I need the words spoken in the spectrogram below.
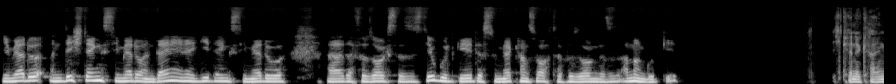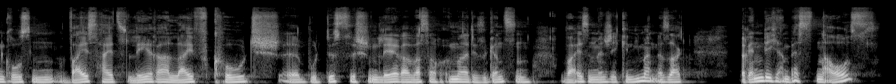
je mehr du an dich denkst, je mehr du an deine Energie denkst, je mehr du äh, dafür sorgst, dass es dir gut geht, desto mehr kannst du auch dafür sorgen, dass es anderen gut geht. Ich kenne keinen großen Weisheitslehrer, Life-Coach, äh, buddhistischen Lehrer, was auch immer, diese ganzen weisen Menschen. Ich kenne niemanden, der sagt, brenn dich am besten aus,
